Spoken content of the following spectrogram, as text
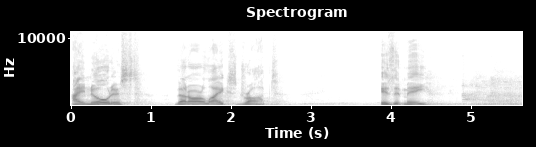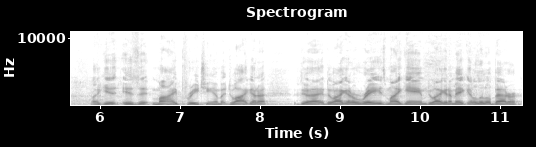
I noticed that our likes dropped. Is it me? like, is it my preaching? Do I gotta, do I, do I gotta raise my game? Do I gotta make it a little better?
